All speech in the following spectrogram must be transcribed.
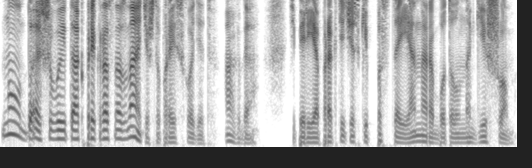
Ну, дальше вы и так прекрасно знаете, что происходит. Ах да, теперь я практически постоянно работал нагишом.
